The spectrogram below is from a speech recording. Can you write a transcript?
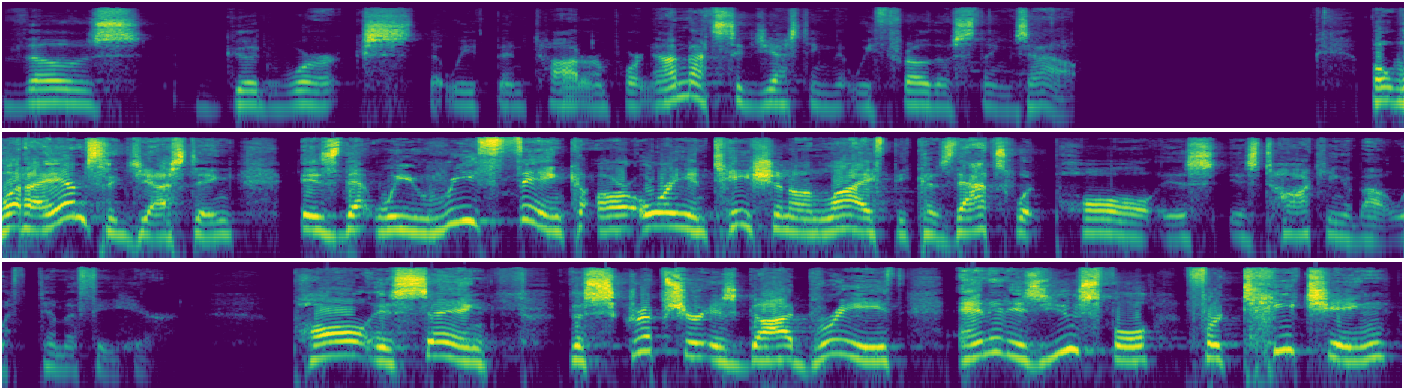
those good works that we've been taught are important. Now, I'm not suggesting that we throw those things out. But what I am suggesting is that we rethink our orientation on life because that's what Paul is, is talking about with Timothy here. Paul is saying the scripture is God breathed and it is useful for teaching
